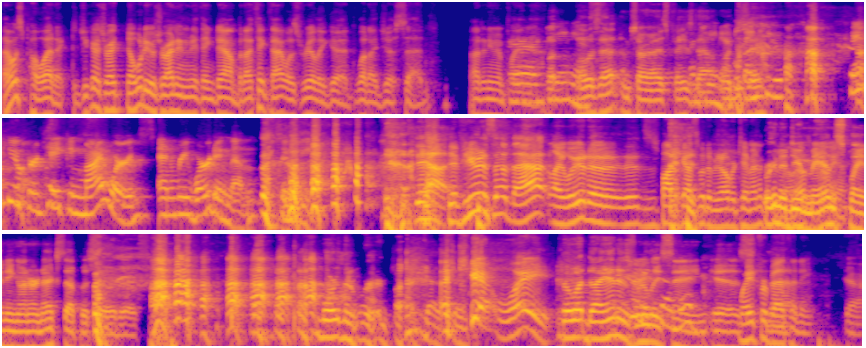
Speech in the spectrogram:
That was poetic. Did you guys write? Nobody was writing anything down, but I think that was really good, what I just said. I didn't even plan that. What, what, was that? I'm sorry, I was phased out. What'd you Thank say? you. Thank you for taking my words and rewording them to me. yeah, if you would have said that, like we would have, this podcast would have been over 10 minutes. We're going to do mansplaining brilliant. on our next episode of More Than Word podcast. I can't wait. So, what Diane is really saying is wait for that, Bethany. Yeah.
